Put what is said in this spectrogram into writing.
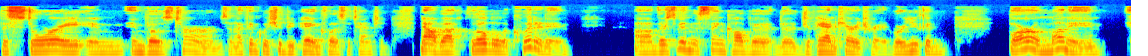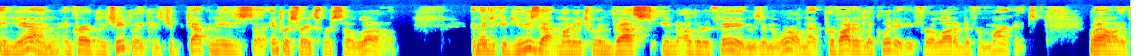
the story in in those terms, and I think we should be paying close attention. Now about global liquidity, uh, there's been this thing called the the Japan carry trade, where you could borrow money in yen incredibly cheaply because J- Japanese uh, interest rates were so low, and then you could use that money to invest in other things in the world, and that provided liquidity for a lot of different markets. Well, if,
